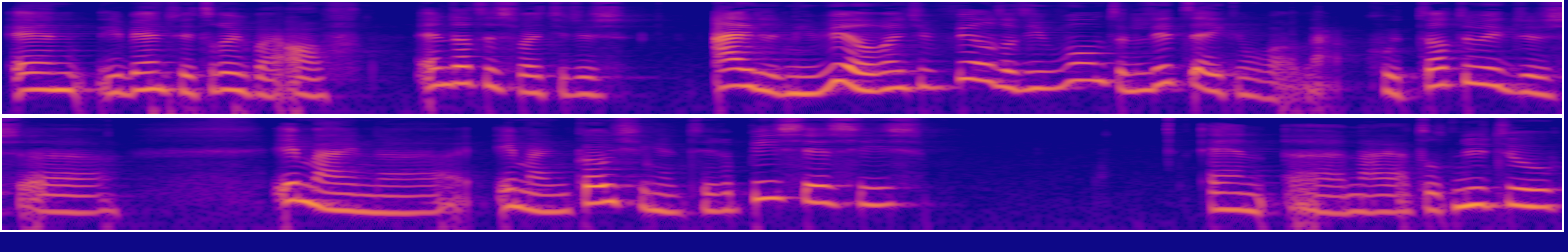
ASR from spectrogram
En je bent weer terug bij af. En dat is wat je dus eigenlijk niet wil. Want je wil dat die wond een litteken wordt. Nou goed, dat doe ik dus uh, in, mijn, uh, in mijn coaching en therapie sessies. En uh, nou ja, tot nu toe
